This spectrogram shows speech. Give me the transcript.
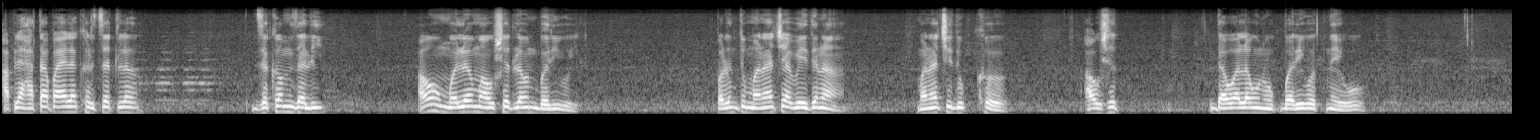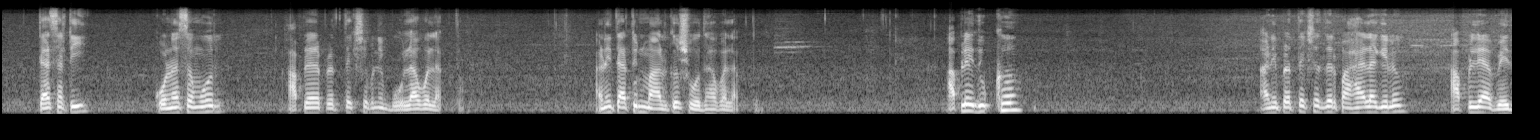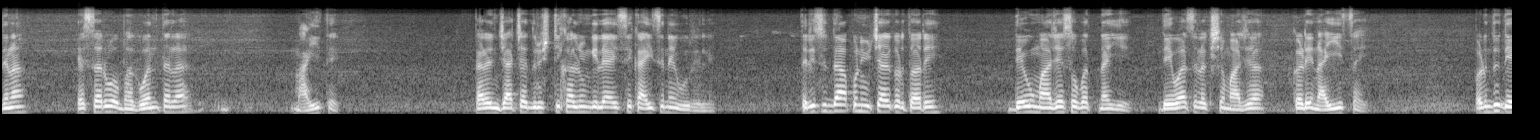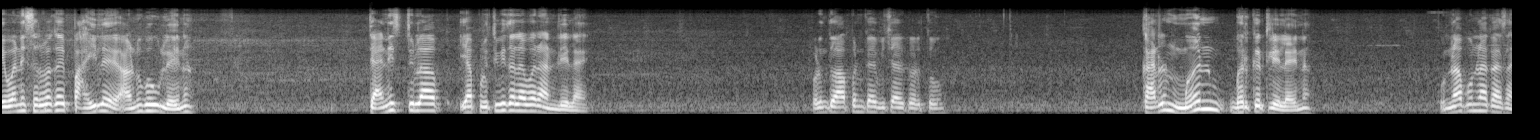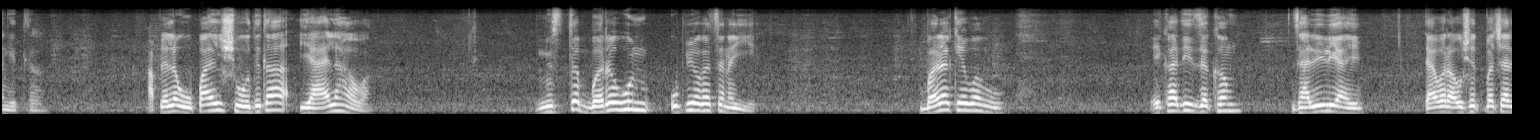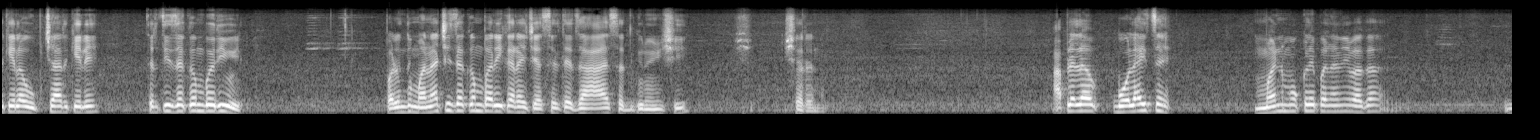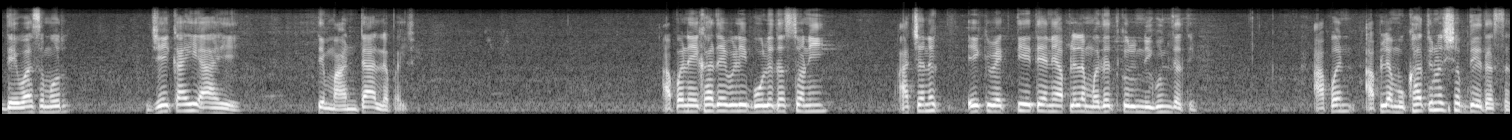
आपल्या हातापायाला खर्चटलं जखम झाली. अहो मलम औषध लावून बरी होईल. परंतु मनाच्या वेदना मनाची दुःख औषध दवा लावून हो- बरी होत नाही हो. त्यासाठी कोणासमोर आपल्याला प्रत्यक्षपणे बोलावं लागतं. आणि त्यातून मार्ग शोधावा लागतो. आपले दुःख आणि प्रत्यक्षात जर पाहायला गेलो आपल्या वेदना हे सर्व भगवंताला माहीत आहे. कारण ज्याच्या दृष्टी खालून गेले असे काहीच नाही उरले. तरीसुद्धा आपण विचार करतो अरे देव माझ्यासोबत नाही आहे देवाचं लक्ष माझ्याकडे नाहीच आहे. परंतु देवाने सर्व काही पाहिलं आहे अनुभवलं आहे ना? त्यानेच तुला या पृथ्वीतलावर आणलेला आहे. परंतु आपण काय विचार करतो? कारण मन भरकटलेलं आहे ना? पुन्हा पुन्हा का सांगितलं? आपल्याला उपाय शोधता यायला हवा. नुसतं बरं होऊन उपयोगाचं नाहीये. बरं केव्हा हो एखादी जखम झालेली आहे त्यावर औषधोपचार केला उपचार केले तर ती जखम बरी होईल. परंतु मनाची जखम बरी करायची असेल तर जा सद्गुरूंशी श- शरण. आपल्याला बोलायचं आहे मन मोकळेपणाने बघा देवासमोर जे काही आहे ते मांडता आलं पाहिजे. आपण एखाद्या वेळी बोलत असतो आणि अचानक एक व्यक्ती येते आणि आपल्याला मदत करून निघून जाते. आपण आपल्या मुखातूनच शब्द येत असतात.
